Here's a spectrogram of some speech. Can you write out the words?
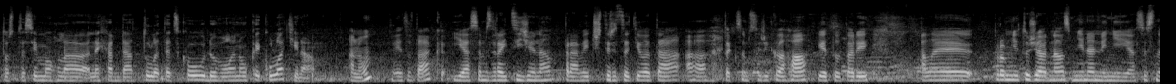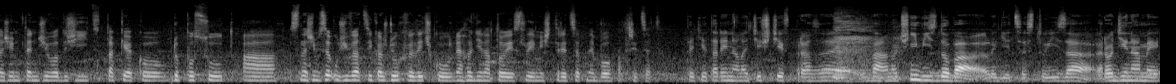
To jste si mohla nechat dát tu leteckou dovolenou ke kulatinám. Ano, je to tak. Já jsem zrající žena, právě 40 letá a tak jsem si říkala, ha, je to tady ale pro mě to žádná změna není. Já se snažím ten život žít tak jako do posud a snažím se užívat si každou chviličku, nehledě na to, jestli je mi 40 nebo 30. Teď je tady na letišti v Praze vánoční výzdoba. Lidi cestují za rodinami.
